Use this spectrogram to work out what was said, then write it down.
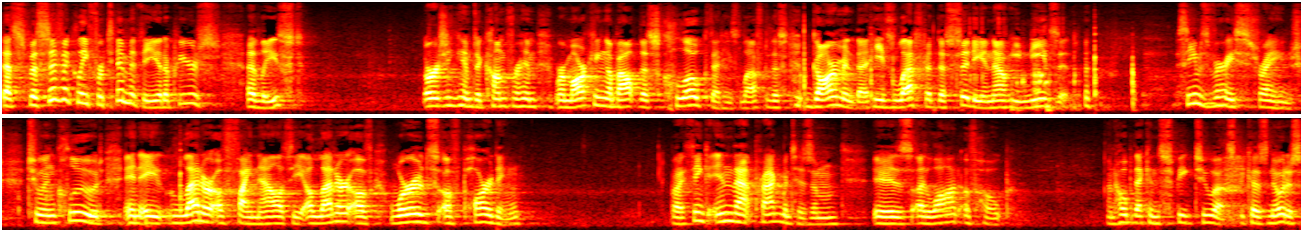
that's specifically for Timothy, it appears at least, urging him to come for him, remarking about this cloak that he's left, this garment that he's left at the city, and now he needs it. seems very strange to include in a letter of finality, a letter of words of parting. But I think in that pragmatism is a lot of hope and hope that can speak to us. Because notice,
